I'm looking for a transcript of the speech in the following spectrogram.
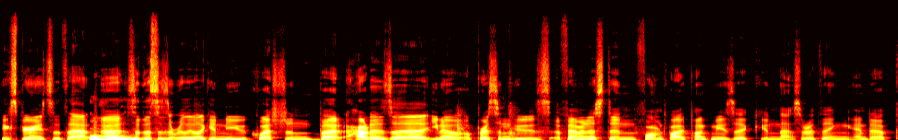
experience with that. Uh, mm-hmm. Uh, so this isn't really like a new question, but how does a you know a person who's a feminist and formed by punk music and that sort of thing end up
